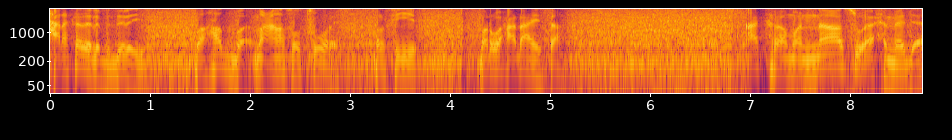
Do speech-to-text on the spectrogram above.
Xarakada la bedelaya baa hadba macno soo tuuraysa. Bal fiiri mar waxaa dhahaysaa akrama annaasu axmeda.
